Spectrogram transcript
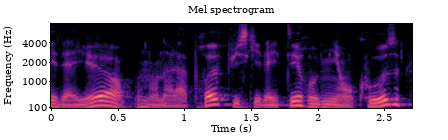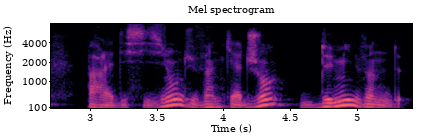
et d'ailleurs on en a la preuve puisqu'il a été remis en cause par la décision du 24 juin 2022.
